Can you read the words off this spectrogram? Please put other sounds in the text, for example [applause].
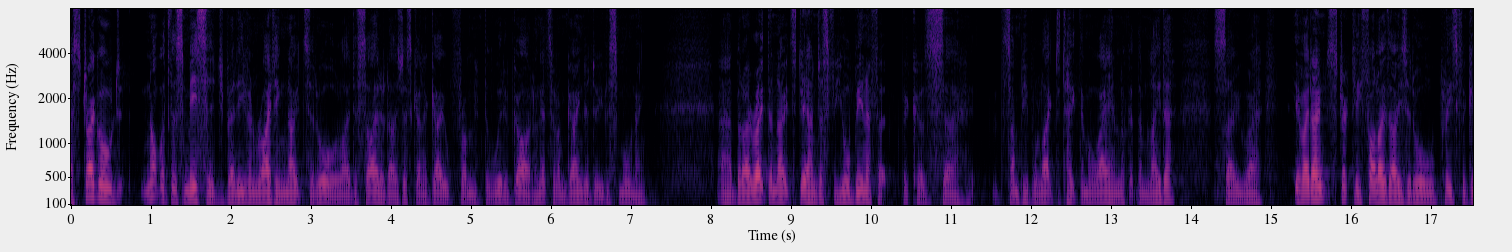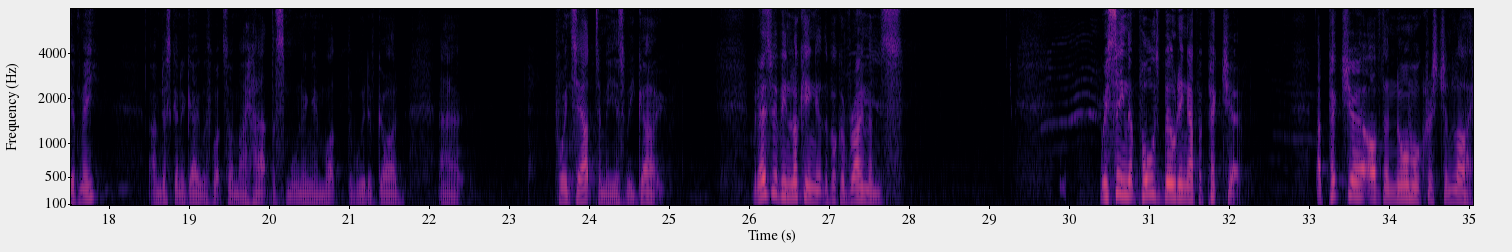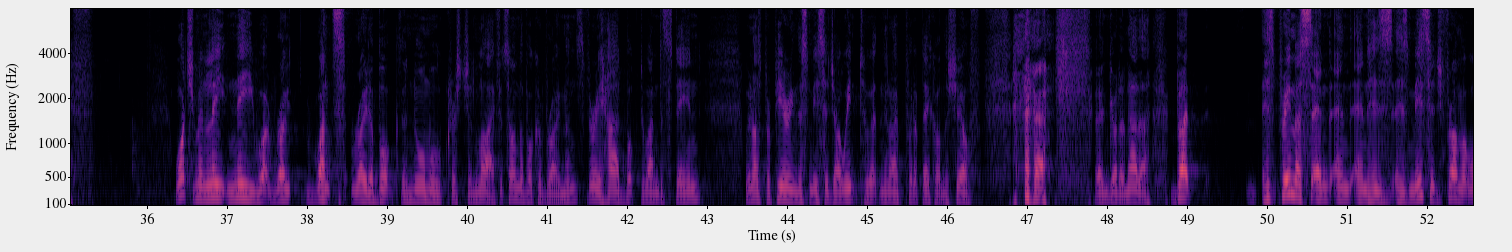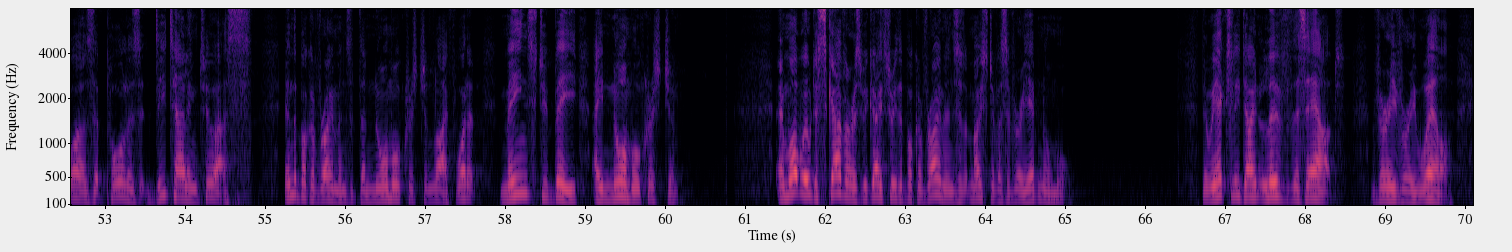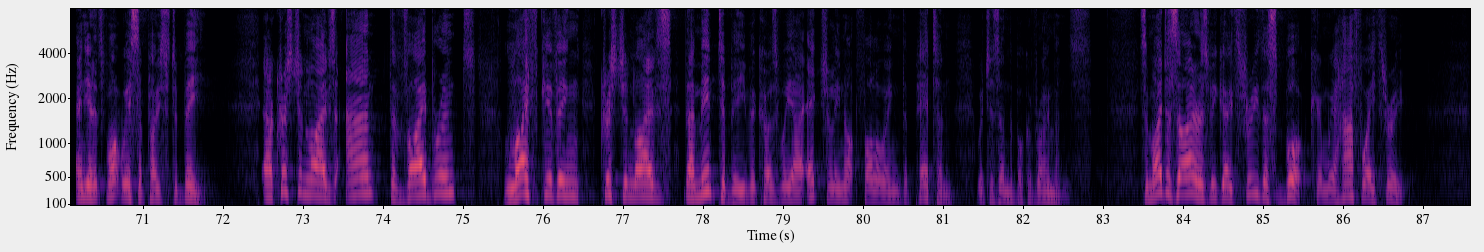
I struggled not with this message, but even writing notes at all. I decided I was just going to go from the Word of God, and that's what I'm going to do this morning. Uh, but I wrote the notes down just for your benefit because uh, some people like to take them away and look at them later. So uh, if I don't strictly follow those at all, please forgive me. I'm just going to go with what's on my heart this morning and what the Word of God uh, points out to me as we go. But as we've been looking at the book of Romans, we're seeing that Paul's building up a picture, a picture of the normal Christian life. Watchman Lee, Nee wrote, once wrote a book, The Normal Christian Life. It's on the book of Romans, very hard book to understand. When I was preparing this message, I went to it and then I put it back on the shelf [laughs] and got another. But his premise and, and, and his, his message from it was that Paul is detailing to us in the book of Romans the normal Christian life, what it means to be a normal Christian. And what we'll discover as we go through the book of Romans is that most of us are very abnormal. That we actually don't live this out very, very well. And yet it's what we're supposed to be. Our Christian lives aren't the vibrant, life giving Christian lives they're meant to be because we are actually not following the pattern which is in the book of Romans. So, my desire as we go through this book, and we're halfway through,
